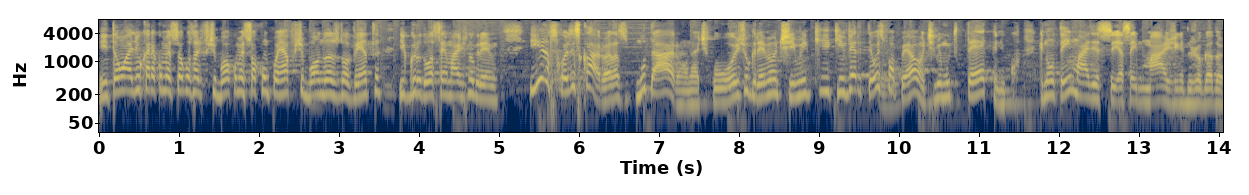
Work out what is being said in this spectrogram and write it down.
Então ali o cara começou a gostar de futebol, começou a acompanhar futebol nos anos 90 e grudou essa imagem no Grêmio. E as coisas, claro, elas mudaram, né? Tipo, hoje o Grêmio é um time que, que inverteu esse papel, é um time muito técnico, que não tem mais esse, essa imagem do jogador.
